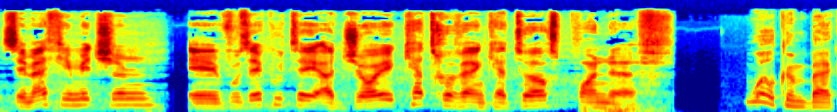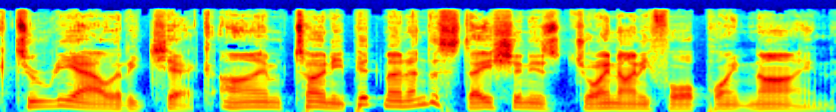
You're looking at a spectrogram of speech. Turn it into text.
C'est Matthew Mitcham et vous écoutez à Joy 94.9. Welcome back to Reality Check. I'm Tony Pittman and the station is Joy 94.9.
